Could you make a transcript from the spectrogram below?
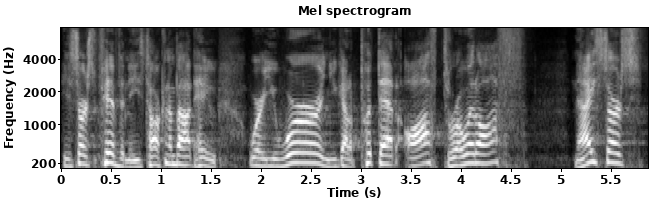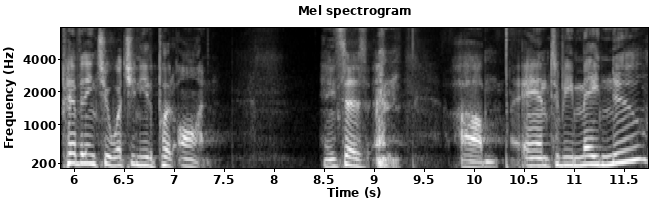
He starts pivoting. He's talking about, hey, where you were, and you got to put that off, throw it off. Now he starts pivoting to what you need to put on. And he says, um, and to be made new,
